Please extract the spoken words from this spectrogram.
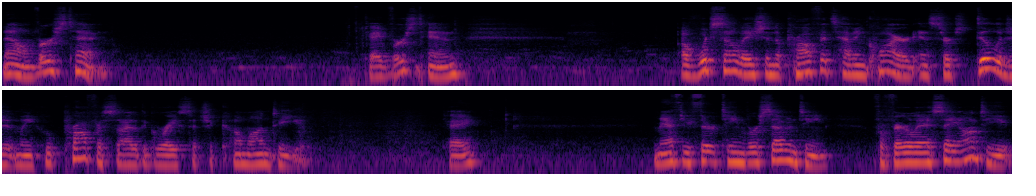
Now, verse 10, okay, verse 10, of which salvation the prophets have inquired and searched diligently who prophesied of the grace that should come unto you. Okay? Matthew 13, verse 17 For verily I say unto you,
